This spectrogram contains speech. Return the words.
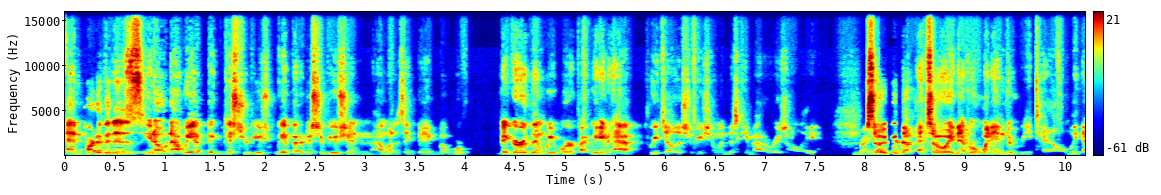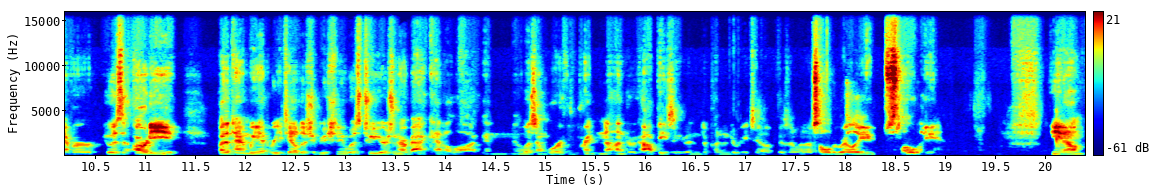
And part of it is, you know, now we have big distribution. We have better distribution. I wouldn't say big, but we're bigger than we were. Back. We didn't even have retail distribution when this came out originally. Right. So even though, and so it never went into retail. We never. It was already by the time we had retail distribution, it was two years in our back catalog, and it wasn't worth printing hundred copies even to put into retail because it would have sold really slowly. You know,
